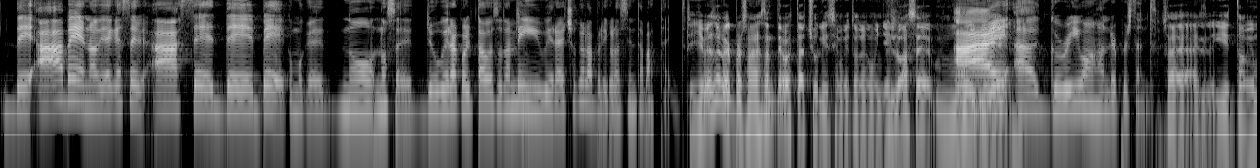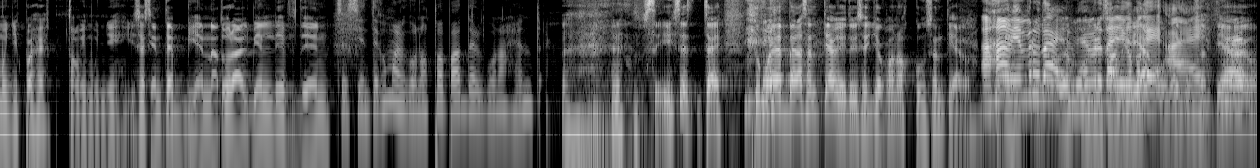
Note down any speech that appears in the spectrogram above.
de A a B no había que hacer A, C, D, B. Como que no, no sé. Yo hubiera cortado eso también y hubiera hecho que la película se sienta más tight. Sí, yo pienso que el personaje de Santiago está chulísimo y Tommy Muñiz lo hace muy bien. I agree 100%. O sea, y Tommy Muñiz, pues es Tommy Muñiz. Y se siente bien natural, bien lived in. Se siente como algunos papás de alguna gente. sí, o sea, tú puedes ver a Santiago y tú dices, yo conozco un Santiago. Ajá, bien brutal, bien brutal. Familia, yo como que, Santiago.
